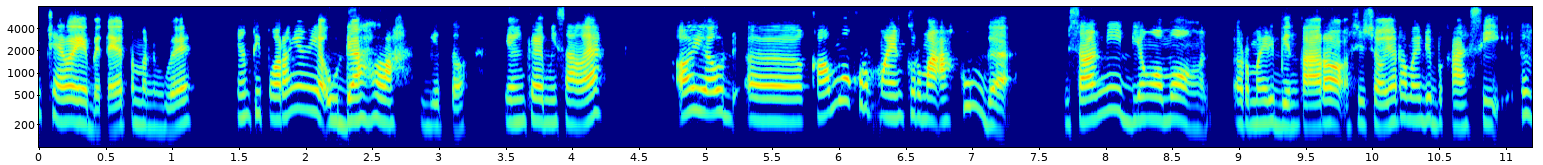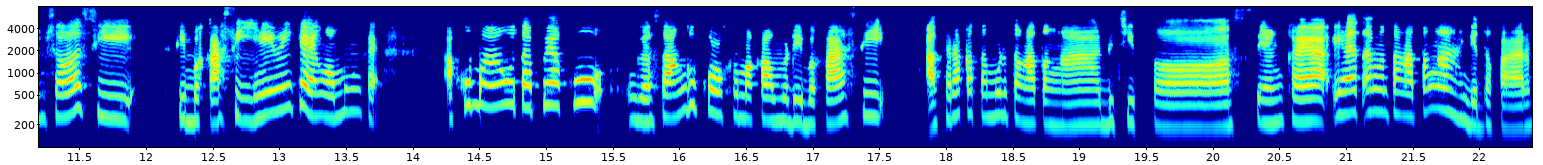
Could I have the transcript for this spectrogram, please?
cewek ya btw temen gue yang tipe orang yang ya udahlah gitu yang kayak misalnya oh ya uh, kamu main ke rumah aku nggak misalnya nih dia ngomong rumah di Bintaro si cowoknya rumahnya di Bekasi terus misalnya si si Bekasi ini nih kayak ngomong kayak "Aku mau, tapi aku nggak sanggup kalau ke rumah kamu di Bekasi." Akhirnya ketemu di tengah-tengah, di Citos, yang kayak ya emang tengah-tengah gitu kan.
